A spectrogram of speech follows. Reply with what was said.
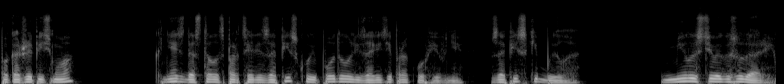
Покажи письмо. Князь достал из портфеля записку и подал Лизавете Прокофьевне. В записке было. «Милостивый государь,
